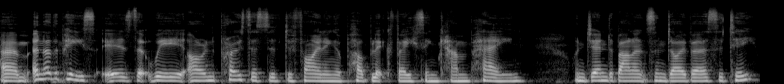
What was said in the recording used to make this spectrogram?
Um, another piece is that we are in the process of defining a public facing campaign on gender balance and diversity.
